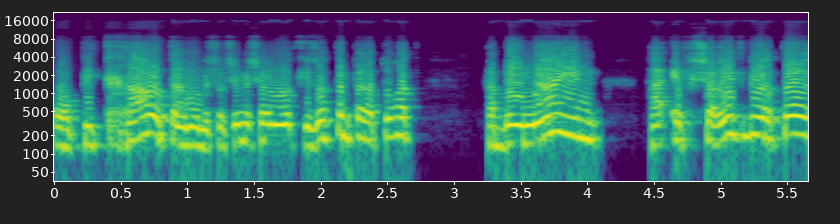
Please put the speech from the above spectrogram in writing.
או פיתחה אותנו ב-37 מעלות, כי זאת טמפרטורת הביניים האפשרית ביותר,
